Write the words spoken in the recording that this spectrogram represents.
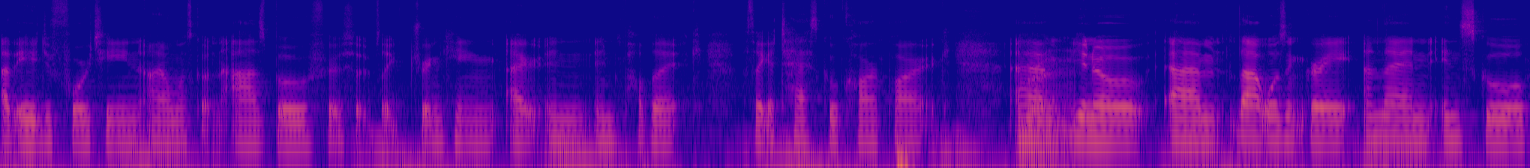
at the age of fourteen, I almost got an ASBO for sort of like drinking out in in public. It was like a Tesco car park, um, Right. you know, um, that wasn't great. And then in school,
